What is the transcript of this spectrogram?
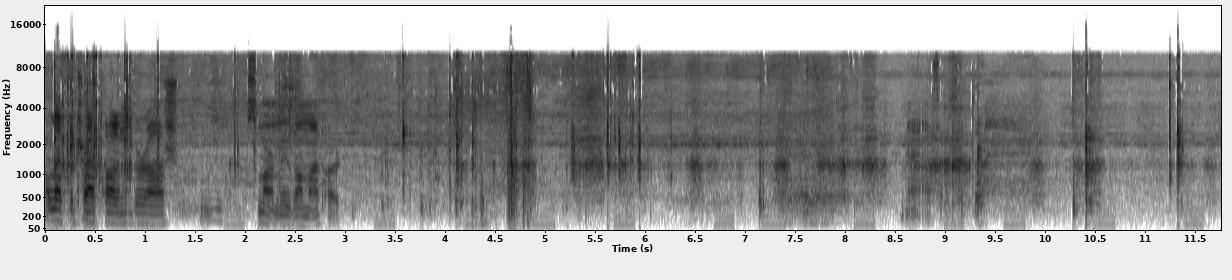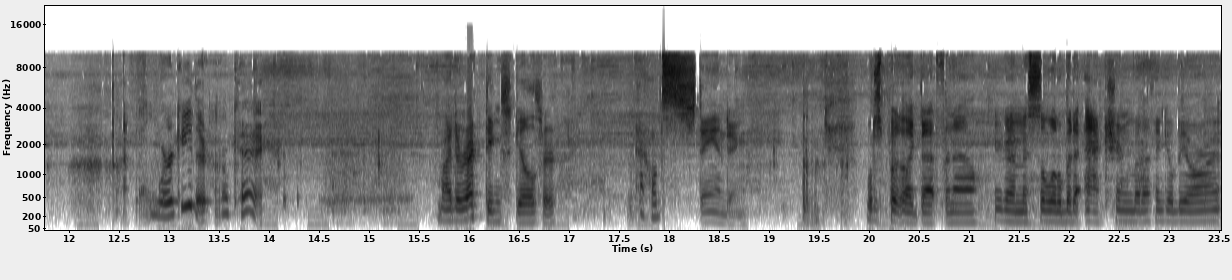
I left the tripod in the garage. Smart move on my part. That won't work either. Okay. My directing skills are outstanding. We'll just put it like that for now. You're going to miss a little bit of action, but I think you'll be alright.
